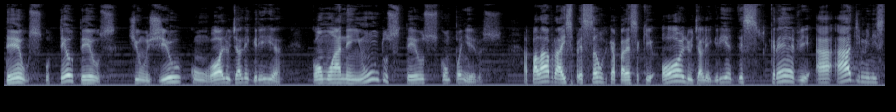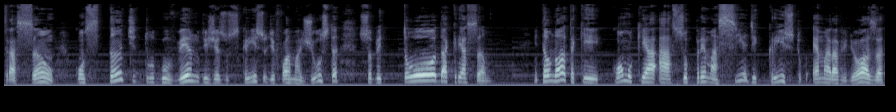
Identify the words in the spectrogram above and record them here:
Deus, o teu Deus, te ungiu com óleo de alegria, como a nenhum dos teus companheiros. A palavra, a expressão que aparece aqui, óleo de alegria, descreve a administração constante do governo de Jesus Cristo de forma justa sobre toda a criação. Então nota que como que a, a supremacia de Cristo é maravilhosa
